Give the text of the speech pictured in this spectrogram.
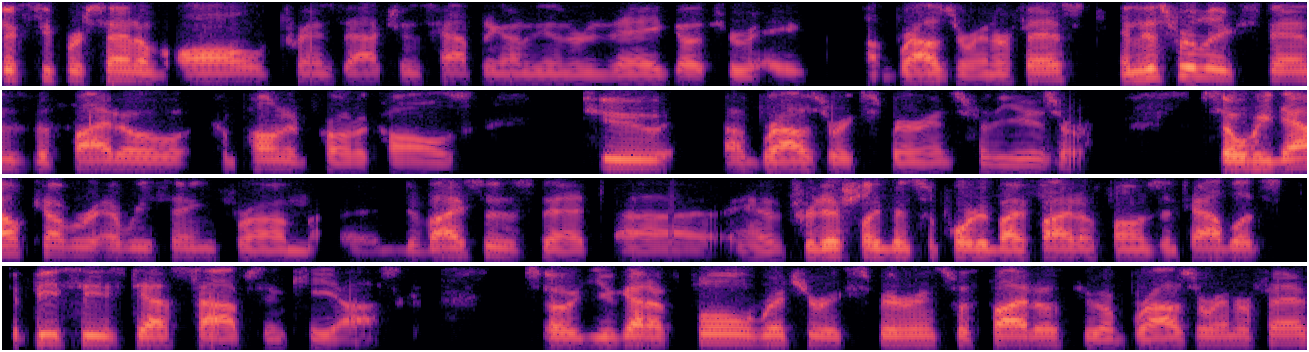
60% of all transactions happening on the internet today go through a, a browser interface. And this really extends the FIDO component protocols to a browser experience for the user. So we now cover everything from uh, devices that uh, have traditionally been supported by FIDO phones and tablets to PCs, desktops, and kiosks. So you've got a full, richer experience with Fido through a browser interface,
